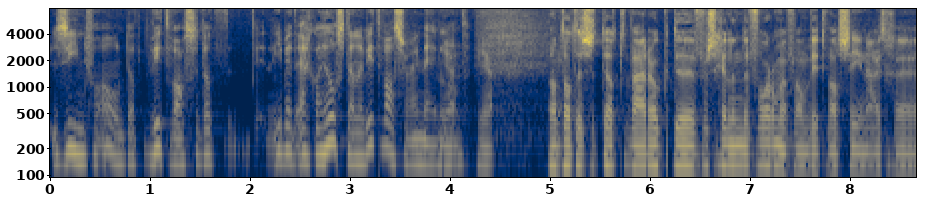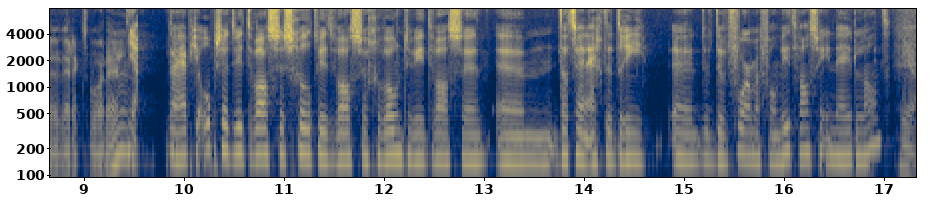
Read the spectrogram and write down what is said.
zien van, oh, dat witwassen, dat, je bent eigenlijk al heel snel een witwasser in Nederland. Ja. Want dat is het dat waar ook de verschillende vormen van witwassen in uitgewerkt worden. hè? Ja, daar heb je opzetwitwassen, schuldwitwassen, gewoontewitwassen. Ehm dat zijn echt de drie eh, de, de vormen van witwassen in Nederland. Ja.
